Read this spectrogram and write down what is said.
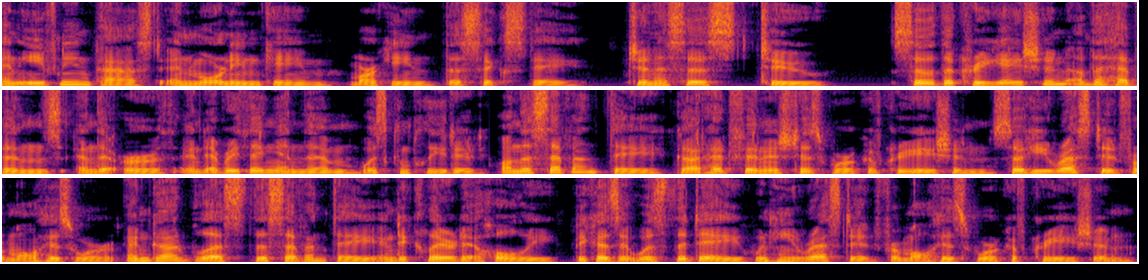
And evening passed, and morning came, marking the sixth day. Genesis 2. So the creation of the heavens and the earth and everything in them was completed. On the seventh day, God had finished his work of creation, so he rested from all his work. And God blessed the seventh day and declared it holy, because it was the day when he rested from all his work of creation.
